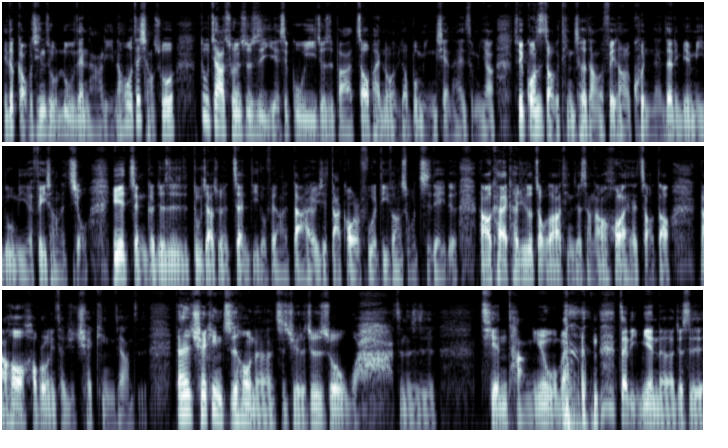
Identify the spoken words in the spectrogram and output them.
你都搞不清楚路在哪里。然后我在想说，度假村是不是也是故意就是把招牌弄得比较不明显，还是怎么样？所以光是找个停车场都非常的困难，在里面迷路迷得非常的久，因为整个就是度假村的占地都非常的大，还有一些打高尔夫的地方什么之类的。然后开来开去都找不到停车场，然后后来才找到，然后好不容易才去 check in 这样子。但是 check in 之后呢，只觉得就是说，哇，真的是。天堂，因为我们 在里面呢，就是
